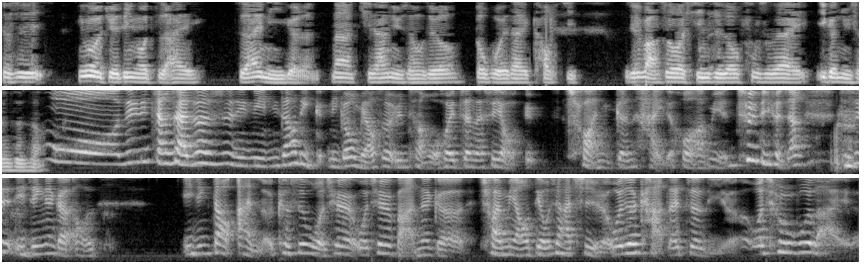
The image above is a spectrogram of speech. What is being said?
就是因为我决定我只爱只爱你一个人，那其他女生我就都不会再靠近，我就把所有心思都付出在一个女生身上。哇你你讲起来真的是你你你知道你你跟我描述的晕船，我会真的是有船跟海的画面，就你很像就是已经那个哦，已经到岸了，可是我却我却把那个船苗丢下去了，我就卡在这里了，我出不来了，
